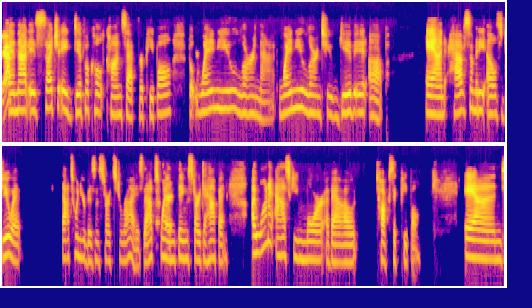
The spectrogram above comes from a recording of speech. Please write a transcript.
Yeah. And that is such a difficult concept for people. But when you learn that, when you learn to give it up, and have somebody else do it, that's when your business starts to rise. That's when things start to happen. I want to ask you more about toxic people. And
